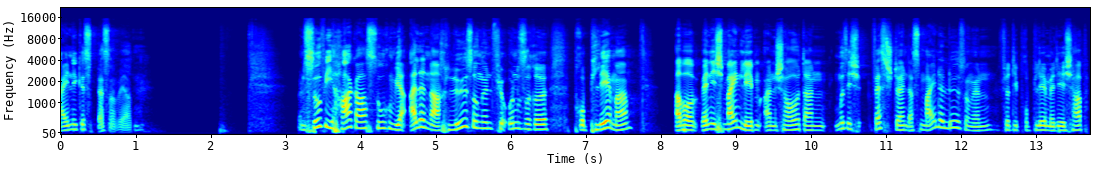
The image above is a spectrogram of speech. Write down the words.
einiges besser werden. Und so wie Hagar suchen wir alle nach Lösungen für unsere Probleme. Aber wenn ich mein Leben anschaue, dann muss ich feststellen, dass meine Lösungen für die Probleme, die ich habe,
